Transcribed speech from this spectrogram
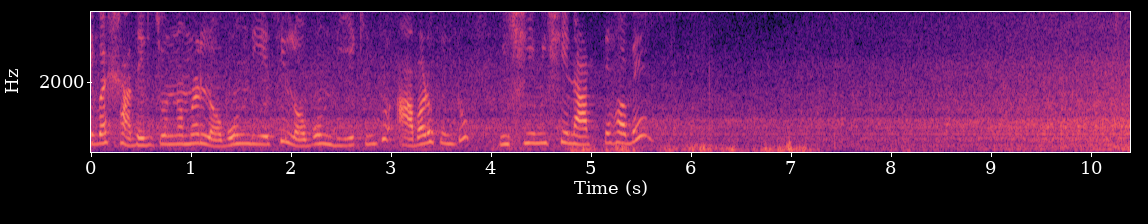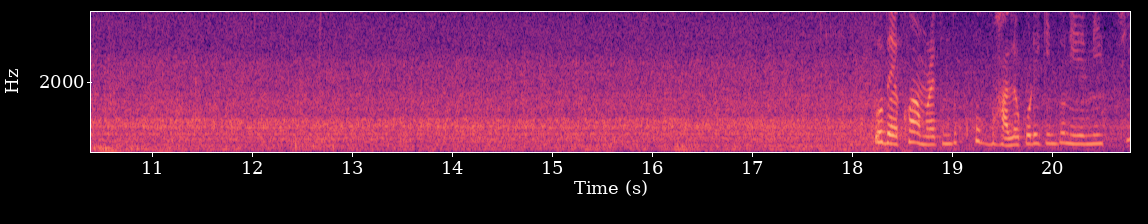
এবার স্বাদের জন্য আমরা লবণ দিয়েছি। লবণ দিয়ে কিন্তু আবারও কিন্তু মিশিয়ে মিশিয়ে নাড়তে হবে। তো দেখো, আমরা কিন্তু খুব ভালো করে কিন্তু নিয়ে নিচ্ছি।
